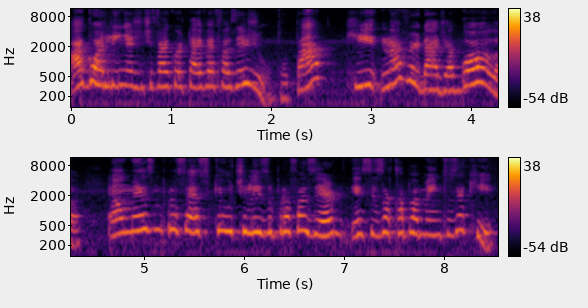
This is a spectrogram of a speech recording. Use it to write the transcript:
A golinha a gente vai cortar e vai fazer junto, tá? Que, na verdade, a gola é o mesmo processo que eu utilizo para fazer esses acabamentos aqui.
